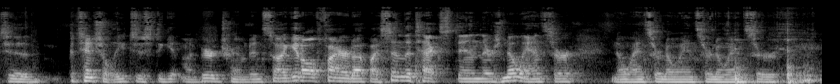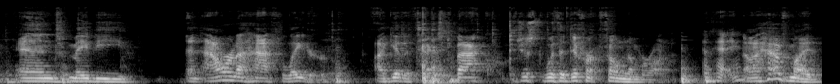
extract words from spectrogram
to potentially just to get my beard trimmed. And so I get all fired up. I send the text in. There's no answer, no answer, no answer, no answer. And maybe an hour and a half later, I get a text back just with a different phone number on it. Okay. Now I have my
